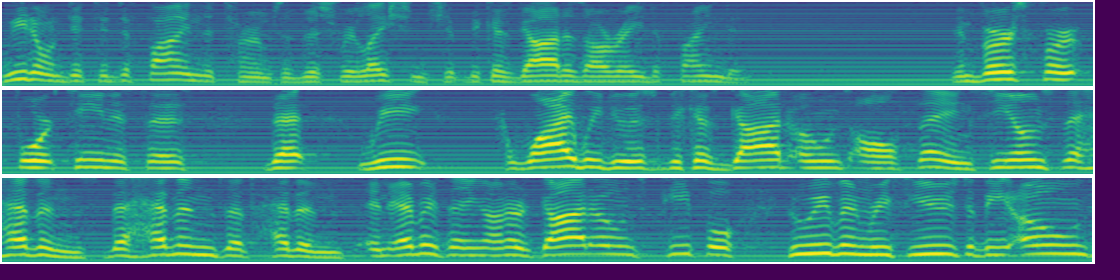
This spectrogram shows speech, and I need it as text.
We don't get to define the terms of this relationship because God has already defined it. In verse 14, it says that we, why we do this because God owns all things. He owns the heavens, the heavens of heavens, and everything on earth. God owns people who even refuse to be owned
